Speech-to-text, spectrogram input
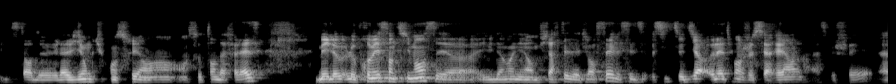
l'histoire de l'avion que tu construis en, sautant de la falaise. Mais le, premier sentiment, c'est euh, évidemment une énorme fierté d'être lancé, mais c'est aussi de se dire honnêtement, je sais rien à ce que je fais euh,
